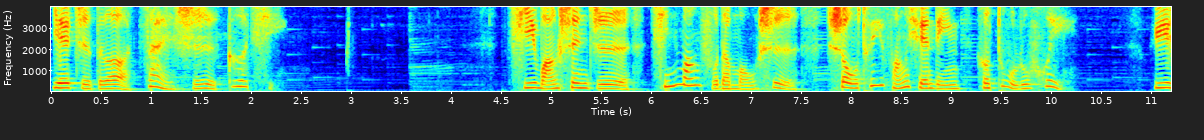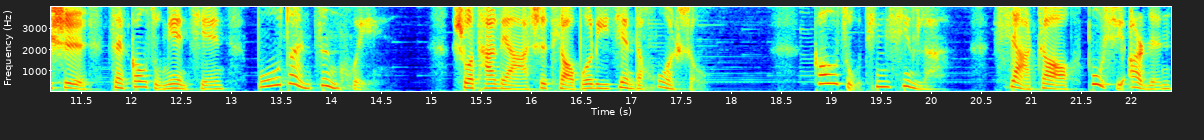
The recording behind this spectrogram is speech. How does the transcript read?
也只得暂时搁起。齐王深知秦王府的谋士首推房玄龄和杜如晦，于是，在高祖面前不断赠毁，说他俩是挑拨离间的祸首。高祖听信了。下诏不许二人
